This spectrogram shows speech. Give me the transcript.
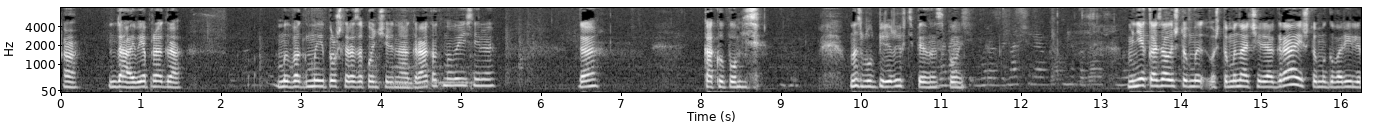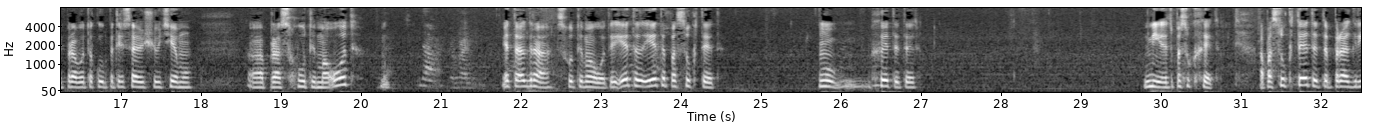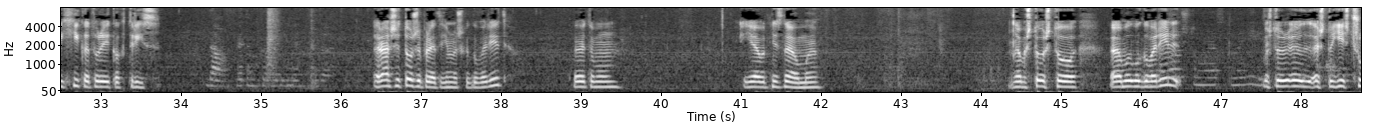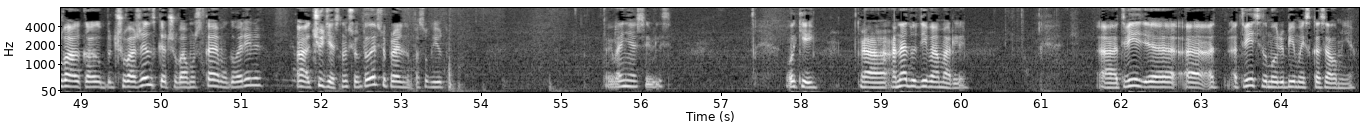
А, да, я про Агра. Мы, мы в прошлый раз закончили на Агра, как мы выяснили. Да? Как вы помните? У нас был перерыв, теперь нас помнить. Мне казалось, что мы, что мы начали Агра, и что мы говорили про вот такую потрясающую тему а, про схут и маот. Да. Это Агра, схут и маот. И это, и это посук тет. Ну, хет и тет. Нет, это посук хет. А посук тет это про грехи, которые как трис. Да, это мы говорили. Раши тоже про это немножко говорит. Поэтому я вот не знаю, мы что, что э, мы, мы говорили, что, э, что есть чува, чува женская, чува мужская, мы говорили. А, чудесно, все, тогда все правильно, посуг ют. Тогда не ошиблись. Окей. А, она Дудива Амарли. Ответил мой любимый и сказал мне.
